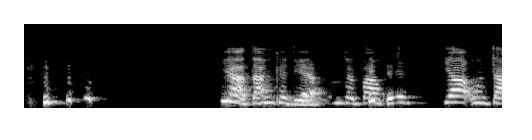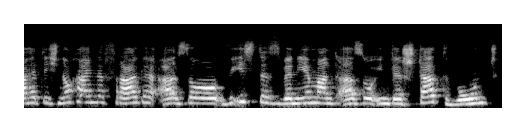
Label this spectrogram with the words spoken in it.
ja, danke dir. Ja, Wunderbar. Bitte. Ja, und da hätte ich noch eine Frage. Also, wie ist es, wenn jemand also in der Stadt wohnt?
